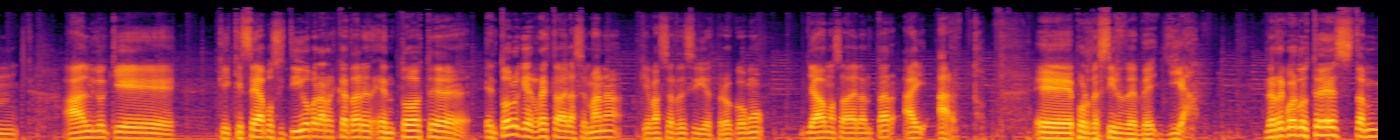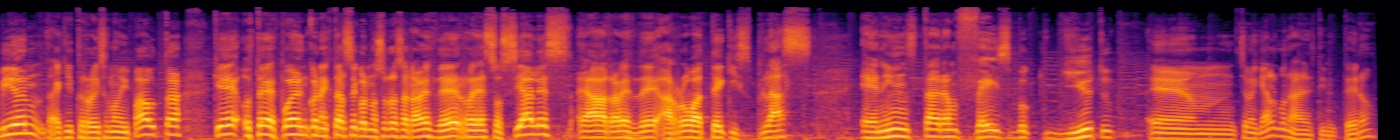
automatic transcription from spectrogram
algo que, que, sea positivo para rescatar en, todo este en todo lo que resta de la semana que va a ser de pero como ya vamos a adelantar, hay harto, eh, por decir desde ya. Les recuerdo a ustedes también, aquí estoy revisando mi pauta, que ustedes pueden conectarse con nosotros a través de redes sociales, a través de arroba TXPlus, en Instagram, Facebook, YouTube. Em, ¿Se me queda alguna en el tintero?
